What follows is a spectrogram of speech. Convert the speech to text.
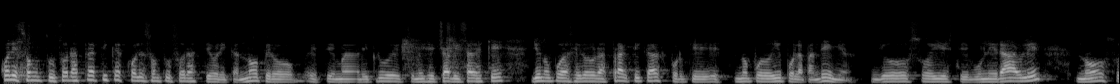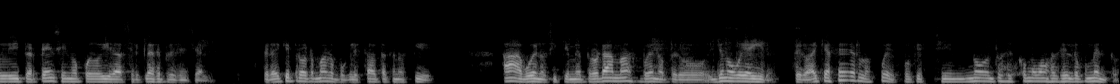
¿Cuáles son tus horas prácticas? ¿Cuáles son tus horas teóricas? No, pero este, Maricruz este, me dice, Charlie, ¿sabes qué? Yo no puedo hacer horas prácticas porque no puedo ir por la pandemia. Yo soy este, vulnerable, no soy hipertensa y no puedo ir a hacer clases presenciales. Pero hay que programarlo porque el Estado está que nos pide. Ah, bueno, si que me programas, bueno, pero yo no voy a ir, pero hay que hacerlo, pues, porque si no, entonces, ¿cómo vamos a hacer el documento?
